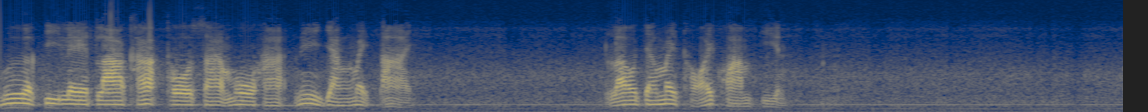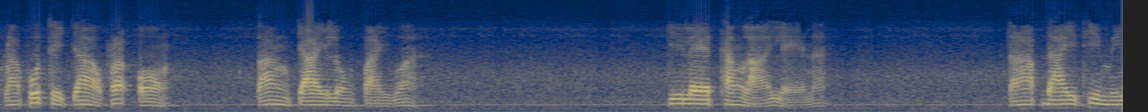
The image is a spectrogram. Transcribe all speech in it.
เมื่อกิเลสราคะโทสะโมหะนี่ยังไม่ตาย เราจะไม่ถอยความเพียรพระพุทธเจ้าพระองค์ตั้งใจลงไปว่า กิเลสทั้งหลายแหล่นะ ตราบใดที่มี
